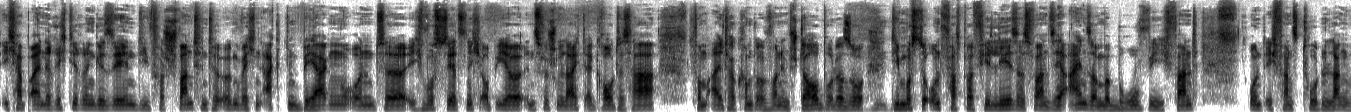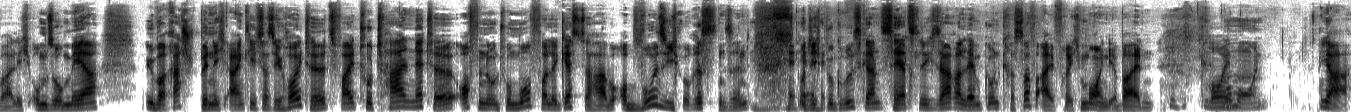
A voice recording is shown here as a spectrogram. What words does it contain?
ich habe eine Richterin gesehen, die verschwand hinter irgendwelchen Aktenbergen und äh, ich wusste jetzt nicht, ob ihr inzwischen leicht ergrautes Haar vom Alter kommt oder von dem Staub oder so. Die musste unfassbar viel lesen. Es war ein sehr einsamer Beruf, wie ich fand. Und ich fand es totenlangweilig. Umso mehr überrascht bin ich eigentlich, dass ich heute zwei total nette, offene und humorvolle Gäste habe, obwohl sie Juristen sind. Und ich begrüße ganz herzlich Sarah Lemke und Christoph Eifrich. Moin, ihr beiden. Moin. Moin. Ja,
